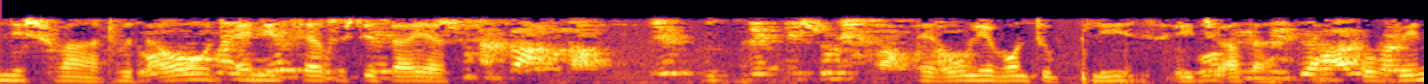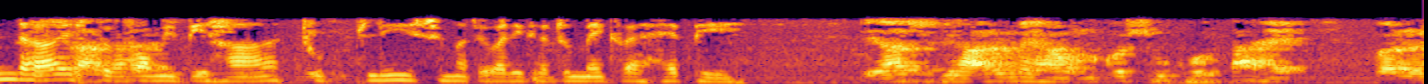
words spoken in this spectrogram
Nishwat, without any selfish desires. They only want to please each other. Govinda is performing bihar to please Srimati Radhika, to make her happy. प्रयास बिहार में हाँ उनको सुख होता है पर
